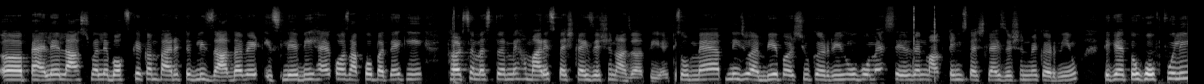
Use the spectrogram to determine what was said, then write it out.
पहले लास्ट वाले बॉक्स के कंपैरेटिवली ज़्यादा वेट इसलिए भी है बिकॉज़ आपको पता है कि थर्ड सेमेस्टर में हमारे स्पेशलाइजेशन आ जाती है सो so, मैं अपनी जो एमबीए परस्यू कर रही हूँ वो मैं सेल्स एंड मार्केटिंग स्पेशलाइजेशन में कर रही हूँ ठीक है? तो होपफुली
